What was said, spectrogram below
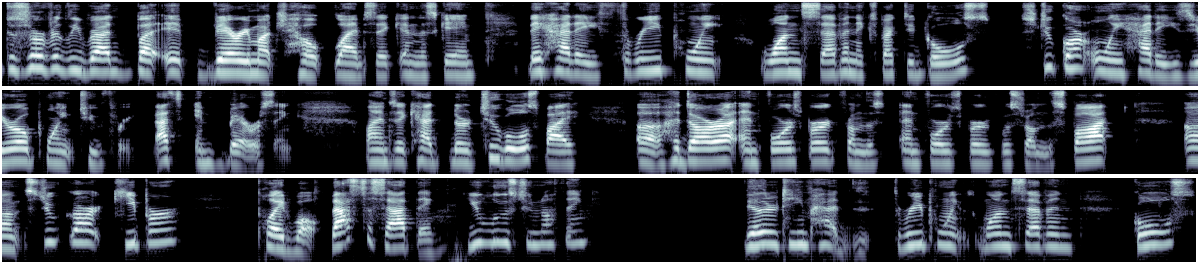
deservedly red, but it very much helped Leipzig in this game. They had a 3.17 expected goals. Stuttgart only had a 0.23. That's embarrassing. Leipzig had their two goals by uh, Haidara and Forsberg from the and Forsberg was from the spot. Um, Stuttgart keeper played well. That's the sad thing. You lose to nothing. The other team had 3.17 goals.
